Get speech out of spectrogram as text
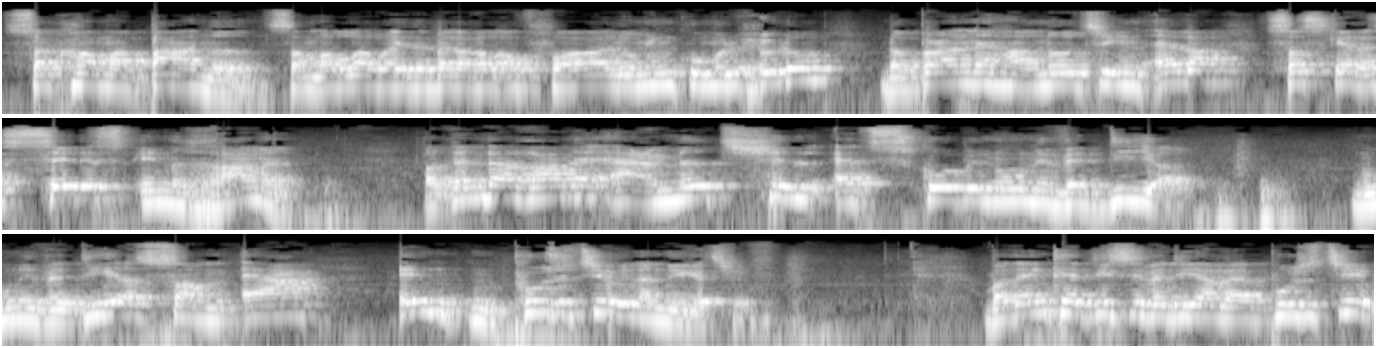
så kommer barnet, som Allah wa idha al-atfalu minkum al-hulum, når børnene har nået til en alder, så skal der sættes en ramme. Og den der ramme er med til at skubbe nogle værdier. Nogle værdier, som er enten positive eller negative. Hvordan kan disse værdier være positive?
